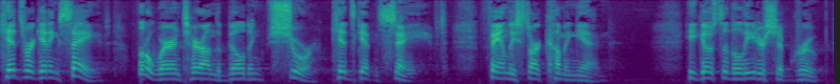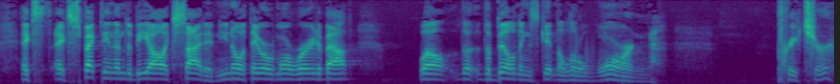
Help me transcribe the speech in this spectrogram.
Kids were getting saved. A little wear and tear on the building, sure. Kids getting saved. Families start coming in. He goes to the leadership group, ex- expecting them to be all excited. And you know what they were more worried about? Well, the, the building's getting a little worn, preacher.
